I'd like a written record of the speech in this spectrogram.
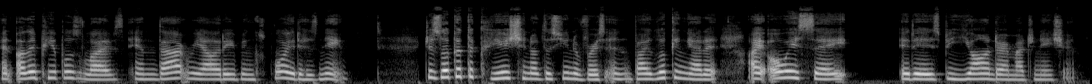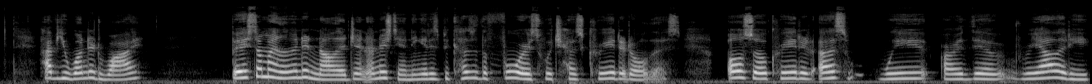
and other people's lives, and that reality brings glory to His name. Just look at the creation of this universe, and by looking at it, I always say it is beyond our imagination. Have you wondered why? Based on my limited knowledge and understanding, it is because of the force which has created all this. Also, created us, we are the reality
